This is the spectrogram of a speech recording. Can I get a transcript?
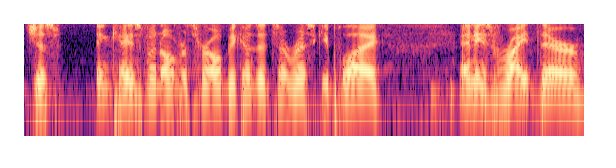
Just in case of an overthrow because it's a risky play, and he's right there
